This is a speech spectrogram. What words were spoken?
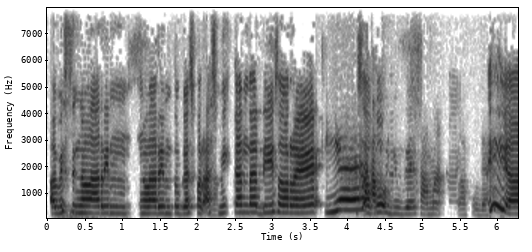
habis ngelarin ngelarin tugas perasmikan tadi sore. Iya, Terus aku- aku juga sama lah udah. Iya,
